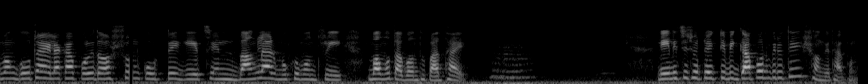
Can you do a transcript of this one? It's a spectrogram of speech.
এবং গোটা এলাকা পরিদর্শন করতে গিয়েছেন বাংলার মুখ্যমন্ত্রী মমতা বন্দ্যোপাধ্যায়। নিয়ে নিচ্ছে ছোট্ট একটি বিজ্ঞাপন বিরতি, সঙ্গে থাকুন।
